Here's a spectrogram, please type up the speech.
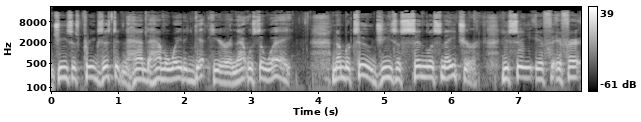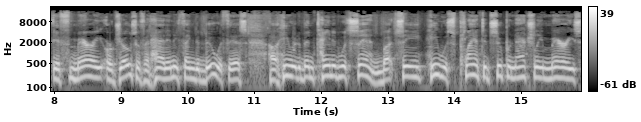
Jesus pre-existed and had to have a way to get here, and that was the way. Number two, Jesus' sinless nature. You see, if, if, if Mary or Joseph had had anything to do with this, uh, he would have been tainted with sin. But see, he was planted supernaturally in Mary's,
